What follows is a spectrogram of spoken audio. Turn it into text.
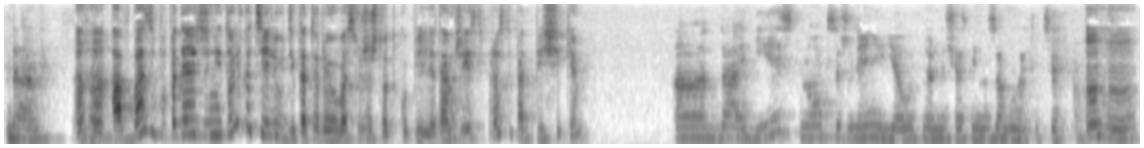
Да. Ага. А в базу попадают же не только те люди, которые у вас уже что-то купили, там же есть просто подписчики. А, да, есть, но, к сожалению, я вот, наверное, сейчас не назову эту цифру. Угу.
